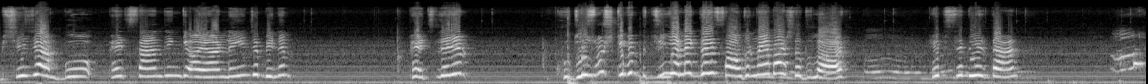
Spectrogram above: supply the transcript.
bir şey diyeceğim. Bu pet sending'i ayarlayınca benim petlerim kuduzmuş gibi bütün yemeklere saldırmaya başladılar. Hepsi birden. Ah.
